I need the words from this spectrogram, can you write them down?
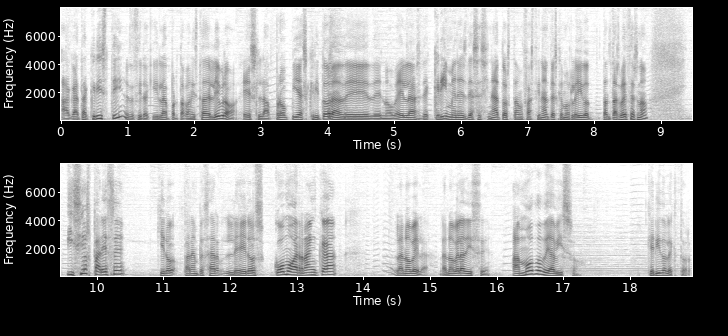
Agatha Christie, es decir, aquí la protagonista del libro es la propia escritora de, novelas, de crímenes, de asesinatos tan fascinantes que hemos leído tantas veces, ¿no? Y si os parece, quiero, para empezar, leeros cómo arranca la novela. La novela dice, a modo de aviso, querido lector,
